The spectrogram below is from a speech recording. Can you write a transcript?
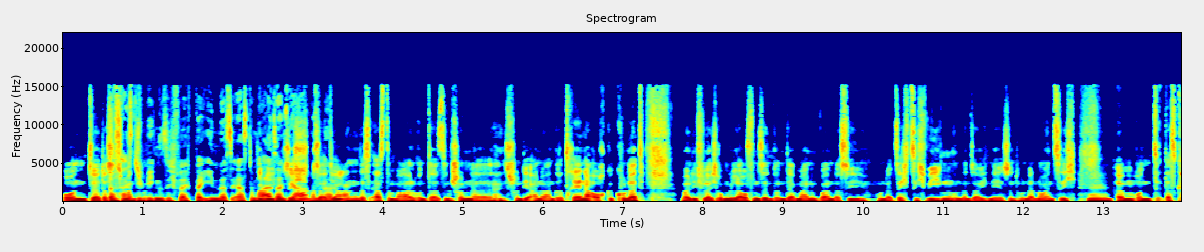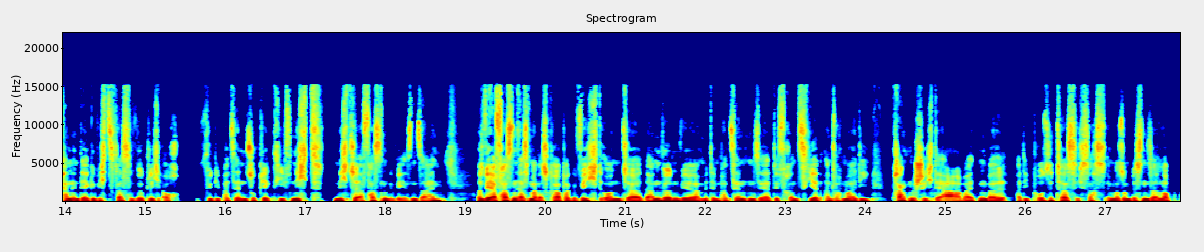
Und äh, das, das heißt, manchmal, die wiegen sich vielleicht bei Ihnen das erste Mal seit Jahren. Seit dann? Jahren das erste Mal und da sind schon äh, ist schon die eine oder andere Träne auch gekullert, weil die vielleicht rumgelaufen sind und der Meinung waren, dass sie 160 wiegen und dann sage ich, nee, es sind 190. Mhm. Ähm, und das kann in der Gewichtsklasse wirklich auch für die Patienten subjektiv nicht, nicht zu erfassen gewesen sein. Also wir erfassen erstmal das Körpergewicht und äh, dann würden wir mit dem Patienten sehr differenziert einfach mal die Krankengeschichte erarbeiten, weil Adipositas, ich sage es immer so ein bisschen salopp,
